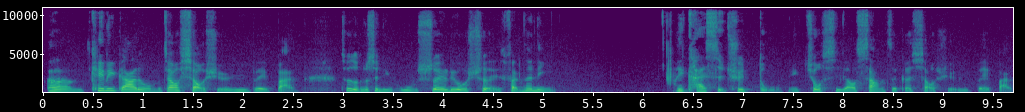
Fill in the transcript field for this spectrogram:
嗯，Kindergarten 我们叫小学预备班，这种就是你五岁六岁，反正你一开始去读，你就是要上这个小学预备班，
